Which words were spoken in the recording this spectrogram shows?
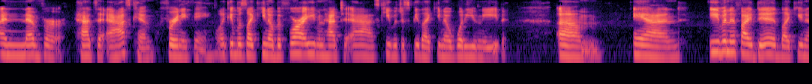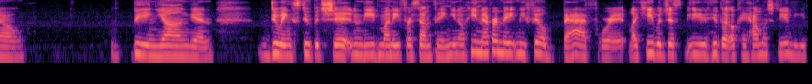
I never had to ask him for anything. Like it was like, you know, before I even had to ask, he would just be like, you know, what do you need? Um and even if I did, like, you know, being young and doing stupid shit and need money for something, you know, he never made me feel bad for it. Like he would just be he'd be like, okay, how much do you need?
